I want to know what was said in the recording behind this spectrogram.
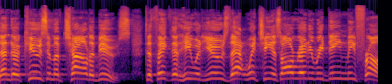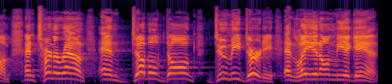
than to accuse him of child abuse, to think that he would use that which he has already redeemed me from and turn around and double dog do me dirty and lay it on me again.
